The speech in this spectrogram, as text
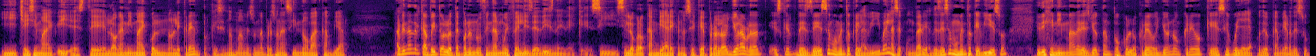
Y Chase y, Mike, y este Logan y Michael no le creen, porque dicen, no mames, una persona así no va a cambiar. Al final del capítulo te ponen un final muy feliz de Disney, de que sí, sí logró cambiar y que no sé qué, pero yo la verdad es que desde ese momento que la vi, iba en la secundaria, desde ese momento que vi eso, yo dije, ni madres, yo tampoco lo creo, yo no creo que ese güey haya podido cambiar de su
